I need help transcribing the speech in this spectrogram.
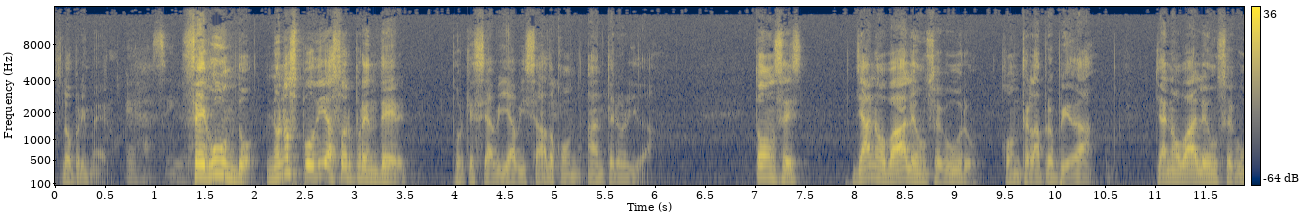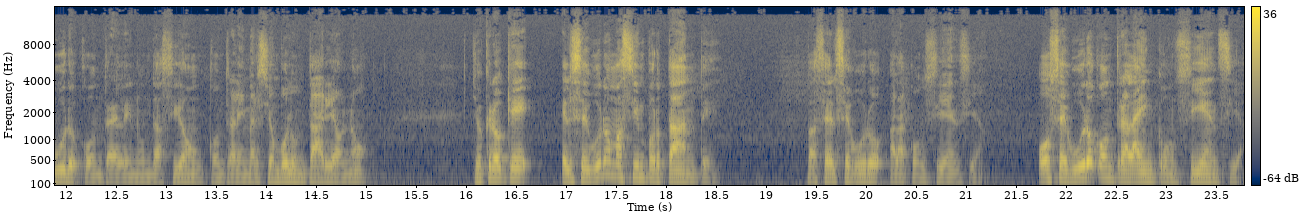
Es lo primero. Es así. Segundo, no nos podía sorprender porque se había avisado con anterioridad. Entonces, ya no vale un seguro contra la propiedad. Ya no vale un seguro contra la inundación, contra la inmersión voluntaria o no. Yo creo que el seguro más importante va a ser el seguro a la conciencia o seguro contra la inconsciencia.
